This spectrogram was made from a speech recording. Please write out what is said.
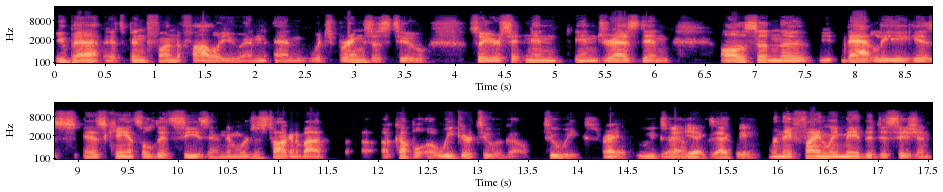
You bet. It's been fun to follow you, and and which brings us to, so you're sitting in in Dresden all of a sudden the that league is has canceled its season. And we're just talking about a couple a week or two ago two weeks right? Two weeks yeah, ago, yeah exactly. When they finally made the decision.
